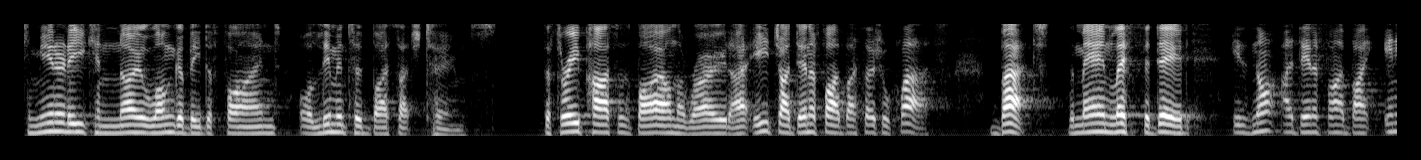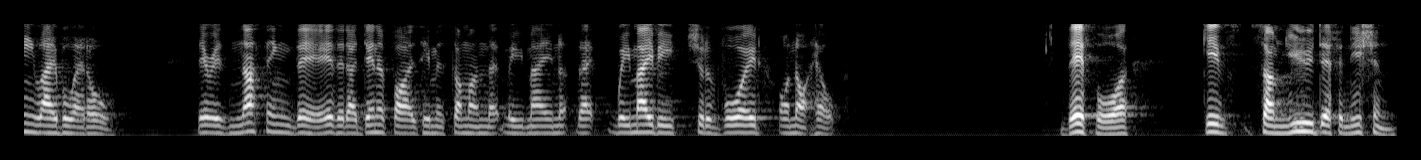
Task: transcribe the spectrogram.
Community can no longer be defined or limited by such terms. The three passers by on the road are each identified by social class, but the man left for dead is not identified by any label at all. There is nothing there that identifies him as someone that we, may, that we maybe should avoid or not help. Therefore, gives some new definition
